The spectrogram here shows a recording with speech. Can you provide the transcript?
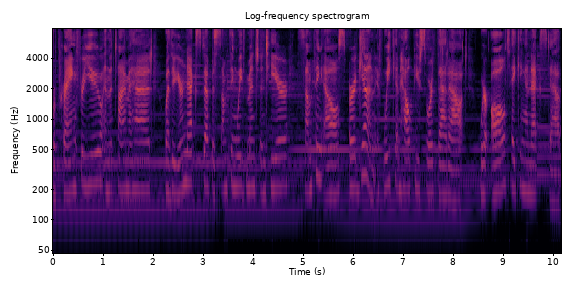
We're praying for you in the time ahead, whether your next step is something we've mentioned here, something else, or again, if we can help you sort that out. We're all taking a next step,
